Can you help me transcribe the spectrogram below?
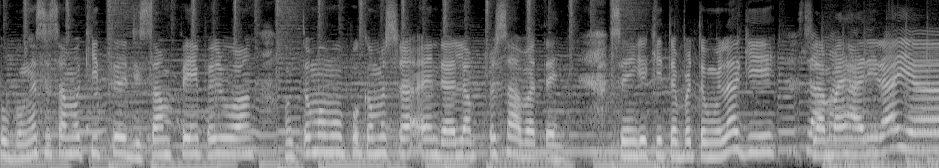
hubungan sesama kita di samping peluang untuk memupuk kemesraan dalam persahabatan. Sehingga kita bertemu lagi. Selamat Hari Raya!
